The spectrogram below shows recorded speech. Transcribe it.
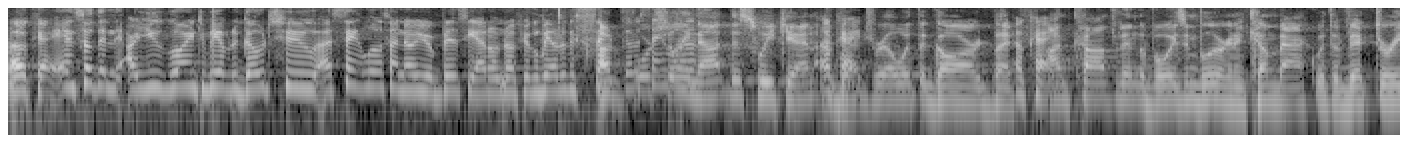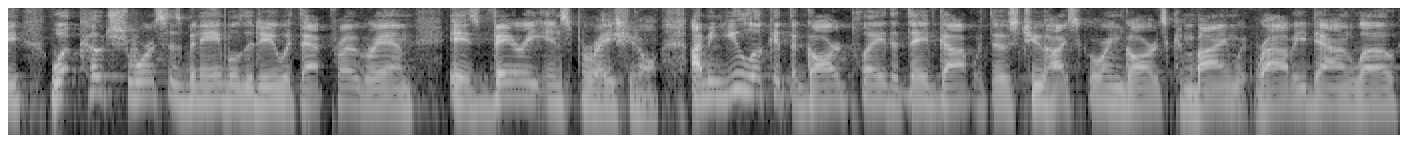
Okay, and so then are you going to be able to go to uh, St. Louis? I know you're busy. I don't know if you're going to be able to, go to St. Unfortunately, Louis. not this weekend. I've Okay. got drill with the guard, but Okay. I'm confident the boys in blue are going to come back with a victory. What Coach Schertz has been able to do with that program is very inspirational. I mean, you look at the guard play that they've got with those two high-scoring guards combined with Robbie down low,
